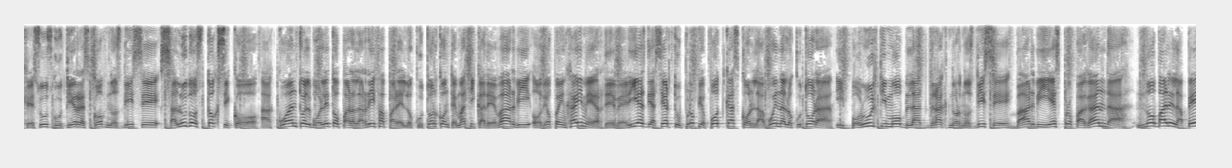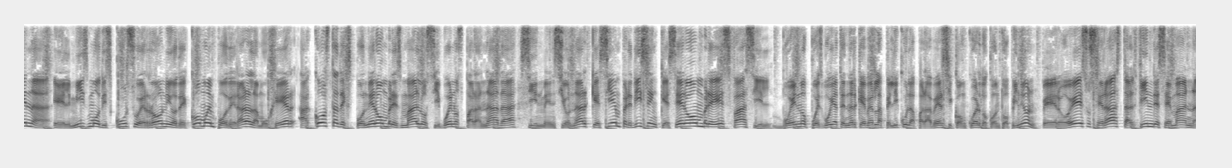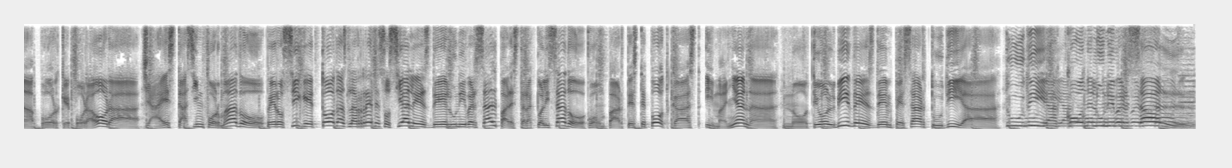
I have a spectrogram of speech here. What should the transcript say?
Jesús Gutiérrez Cov nos dice, saludos tóxico, ¿a cuánto el boleto para la rifa para el locutor con temática de Barbie o de Oppenheimer? Debería de hacer tu propio podcast con la buena locutora. Y por último, Vlad Dragnor nos dice, Barbie es propaganda, no vale la pena. El mismo discurso erróneo de cómo empoderar a la mujer a costa de exponer hombres malos y buenos para nada, sin mencionar que siempre dicen que ser hombre es fácil. Bueno, pues voy a tener que ver la película para ver si concuerdo con tu opinión. Pero eso será hasta el fin de semana, porque por ahora ya estás informado. Pero sigue todas las redes sociales del Universal para estar actualizado. Comparte este podcast y mañana no te olvides de empezar tu día. Tu, día, con el Universal.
